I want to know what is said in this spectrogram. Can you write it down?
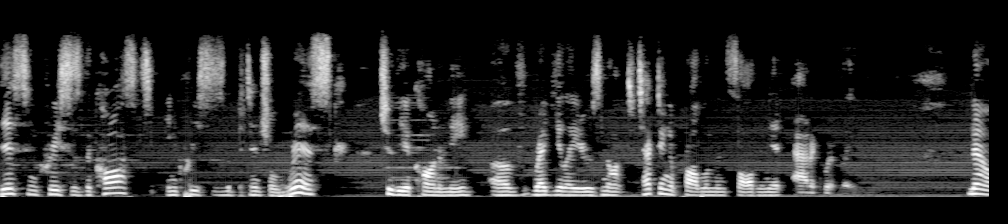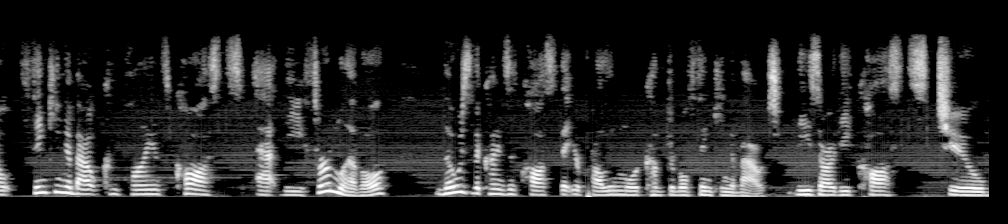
this increases the costs, increases the potential risk to the economy of regulators not detecting a problem and solving it adequately. Now, thinking about compliance costs at the firm level, those are the kinds of costs that you're probably more comfortable thinking about. These are the costs to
